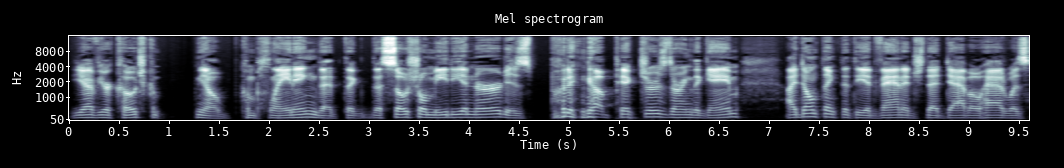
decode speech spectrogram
you have your coach, you know, complaining that the the social media nerd is putting up pictures during the game. I don't think that the advantage that Dabo had was,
